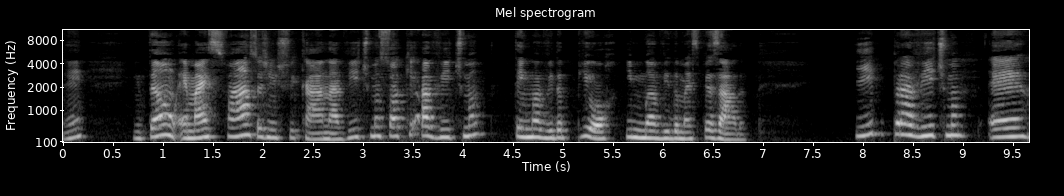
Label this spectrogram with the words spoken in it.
né? Então, é mais fácil a gente ficar na vítima, só que a vítima tem uma vida pior e uma vida mais pesada. E para a vítima, é, é,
